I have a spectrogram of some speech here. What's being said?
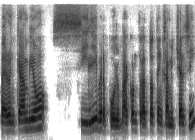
pero en cambio, si Liverpool va contra Tottenham y Chelsea,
